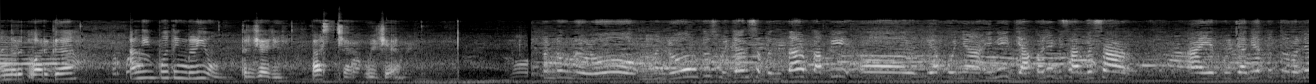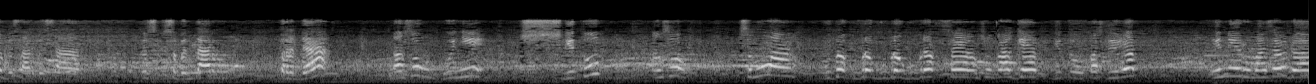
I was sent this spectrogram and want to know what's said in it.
Menurut warga, angin puting beliung terjadi pasca hujan. Mendung dulu, mendung terus hujan sebentar, tapi uh, dia punya ini jatuhnya besar-besar. Air hujannya tuh turunnya besar-besar. Terus sebentar tereda, langsung bunyi gitu, langsung semua gubrak gubrak gubrak gubrak saya langsung kaget gitu. Pas dilihat ini rumah saya udah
